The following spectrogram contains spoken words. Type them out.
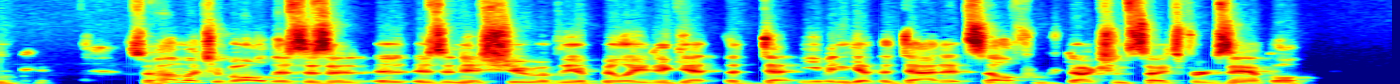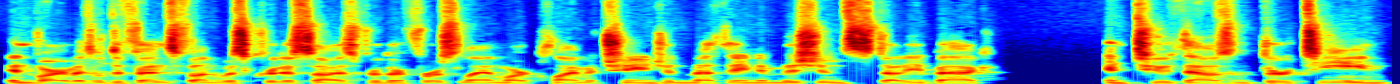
okay so how much of all this is a is an issue of the ability to get the even get the data itself from production sites for example environmental defense fund was criticized for their first landmark climate change and methane emissions study back in 2013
